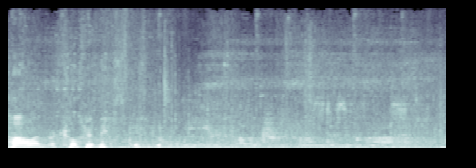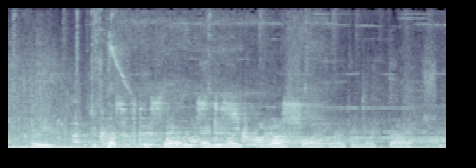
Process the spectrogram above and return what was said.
while I'm recording this video. I mean, not requiring any like Wi-Fi or anything like that, so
